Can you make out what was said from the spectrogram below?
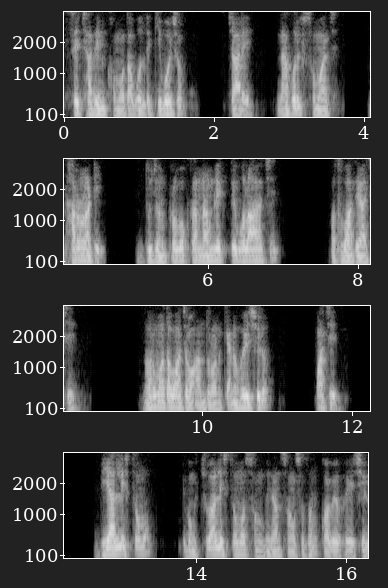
স্বেচ্ছাধীন ক্ষমতা বলতে কি বোঝো? চারে, নাগরিক সমাজ ধারণাটি দুজন প্রবক্তার নাম লিখতে বলা আছে অথবাতে আছে, নর্মদা বাঁচাও আন্দোলন কেন হয়েছিল? পাঁচে, বিয়াল্লিশতম এবং চুয়াল্লিশতম সংবিধান সংশোধন কবে হয়েছিল?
